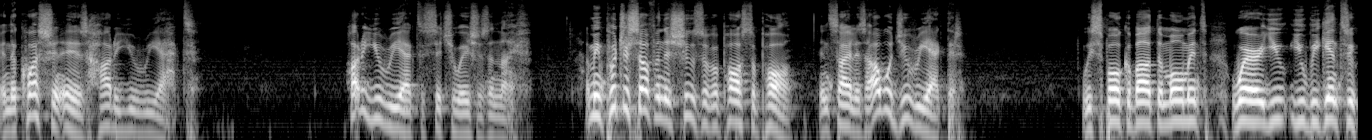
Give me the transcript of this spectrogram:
And the question is, how do you react? How do you react to situations in life? I mean, put yourself in the shoes of Apostle Paul and Silas. How would you react it? We spoke about the moment where you, you begin to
